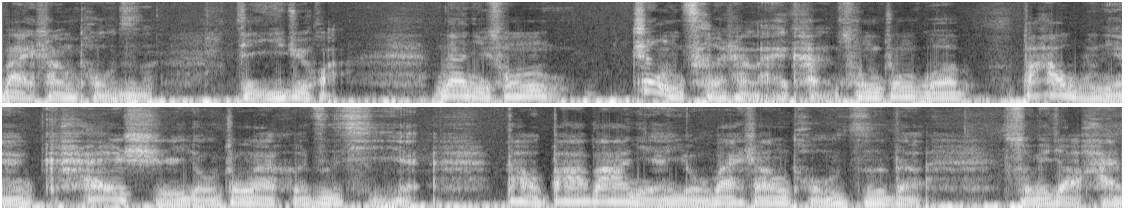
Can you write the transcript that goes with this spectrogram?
外商投资这一。句话，那你从政策上来看，从中国八五年开始有中外合资企业，到八八年有外商投资的所谓叫还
